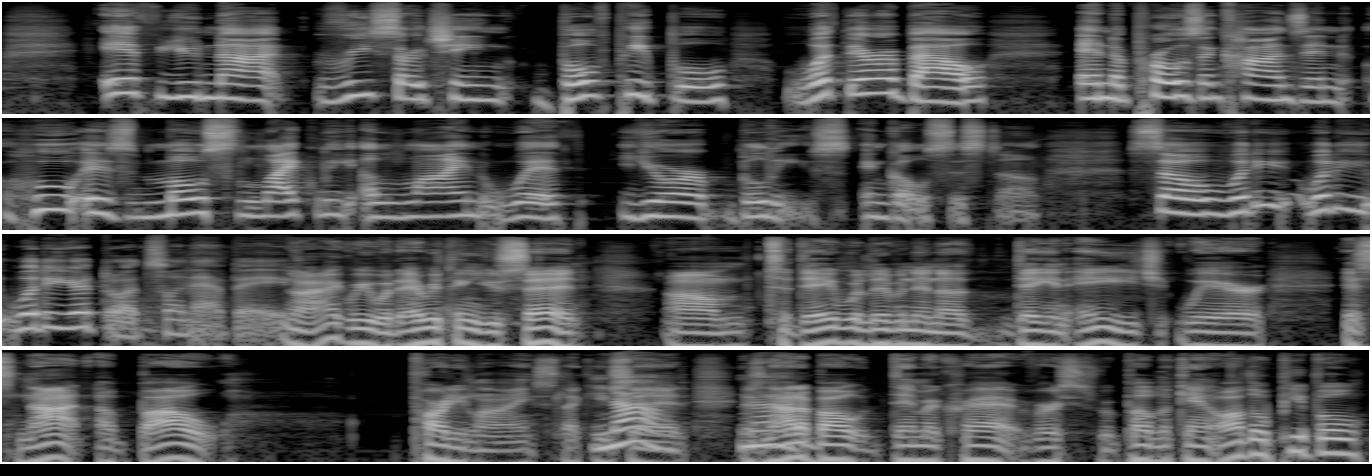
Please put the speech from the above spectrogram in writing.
if you're not researching both people what they're about and the pros and cons and who is most likely aligned with your beliefs and goal system. So what do you what do you what are your thoughts on that, babe? No, I agree with everything you said. Um, today we're living in a day and age where it's not about party lines, like you no, said. It's no. not about Democrat versus Republican, although people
